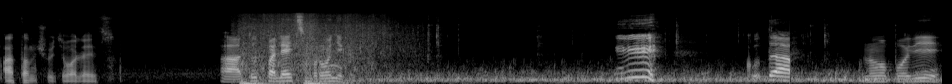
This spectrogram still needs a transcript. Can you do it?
А там что у тебя валяется? А тут валяется броник. Ih! Куда? Ну, плыви.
